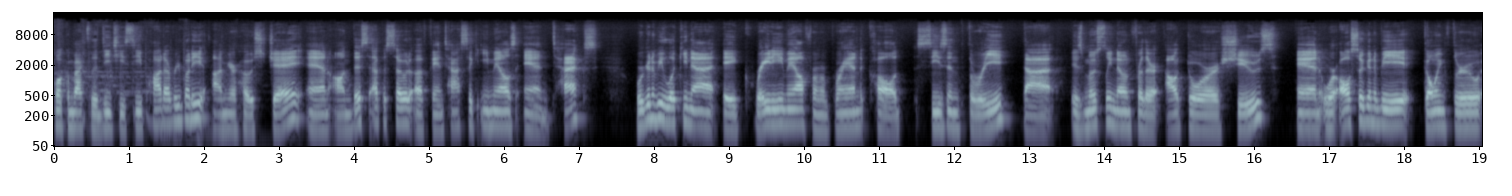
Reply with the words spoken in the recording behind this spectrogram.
Welcome back to the DTC pod, everybody. I'm your host, Jay, and on this episode of Fantastic Emails and Texts, we're going to be looking at a great email from a brand called Season 3 that is mostly known for their outdoor shoes. And we're also going to be going through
